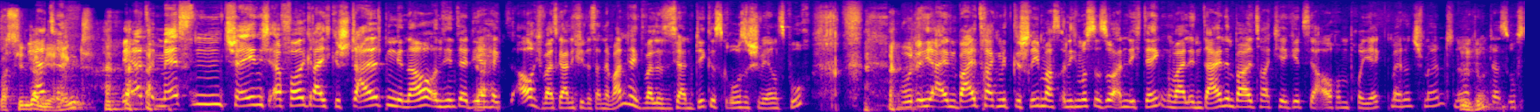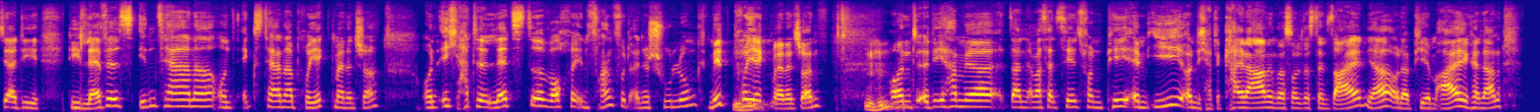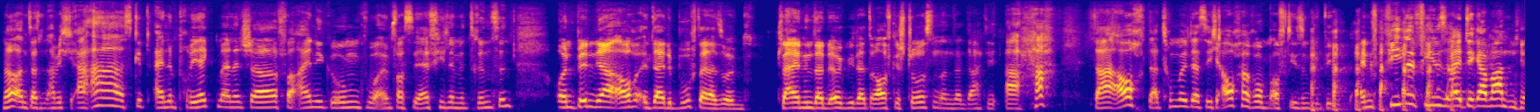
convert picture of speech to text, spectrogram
Was hinter Werte, mir hängt. Werte messen, Change erfolgreich gestalten, genau. Und hinter dir ja. hängt es auch. Ich weiß gar nicht, wie das an der Wand hängt, weil es ist ja ein dickes, großes, schweres Buch, wo du hier einen Beitrag mitgeschrieben hast. Und ich musste so an dich denken, weil in deinem Beitrag hier geht es ja auch um Projektmanagement. Ne? Mhm. Du untersuchst ja die, die Levels interner und externer Projektmanager. Und ich hatte letzte Woche in Frankfurt eine Schulung mit mhm. Projektmanagern. Mhm. Und äh, die haben mir dann was erzählt von PMI und ich hatte keine Ahnung, was soll das denn sein, ja, oder PMI, keine Ahnung. Ne? Und dann habe ich, ah, es gibt eine Projektmanager-Vereinigung, wo einfach sehr viele mit drin sind. Und bin ja auch in deinem Buch dann, also im Kleinen dann irgendwie da drauf gestoßen und dann dachte ich, aha, da auch, da tummelt er sich auch herum auf diesem Gebiet. Ein viel, vielseitiger Mann.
